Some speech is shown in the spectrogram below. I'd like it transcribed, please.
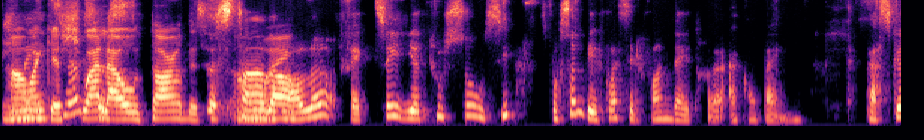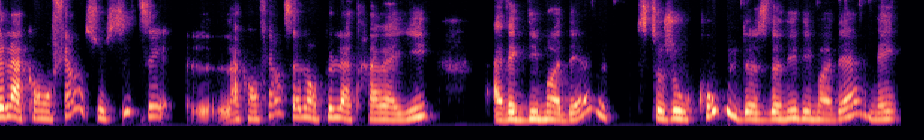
je ah que je sois à la hauteur de ce standard-là. Fait que, tu sais, il y a tout ça aussi. C'est pour ça que des fois, c'est le fun d'être euh, accompagné. Parce que la confiance aussi, tu sais, la confiance, elle, on peut la travailler avec des modèles. C'est toujours cool de se donner des modèles, mais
